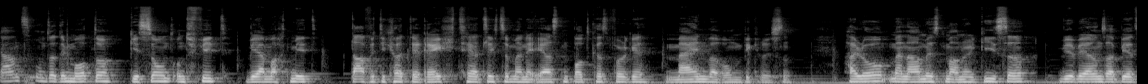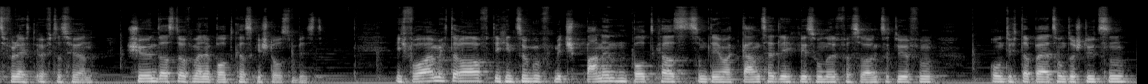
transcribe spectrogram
Ganz unter dem Motto Gesund und fit, wer macht mit, darf ich dich heute recht herzlich zu meiner ersten Podcast-Folge Mein Warum begrüßen. Hallo, mein Name ist Manuel Gieser. Wir werden uns ab jetzt vielleicht öfters hören. Schön, dass du auf meinen Podcast gestoßen bist. Ich freue mich darauf, dich in Zukunft mit spannenden Podcasts zum Thema ganzheitliche Gesundheit versorgen zu dürfen und dich dabei zu unterstützen,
